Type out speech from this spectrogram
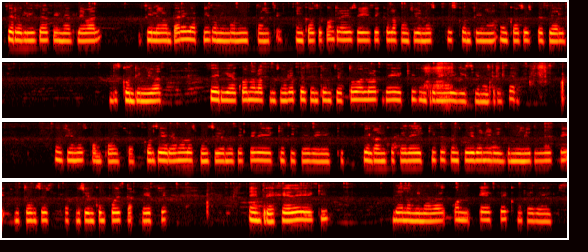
se realiza sin, levantar el lápiz en ningún instante. En caso contrario se dice que la función es discontinua. Un caso especial discontinuidad sería cuando la función representa un cierto valor de x entre una división entre ceros. Funciones compuestas. Consideremos las funciones f de x y g de x. Si el rango g de x está incluido en el dominio de f, entonces la función compuesta f entre g de x denominada con f con g de x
